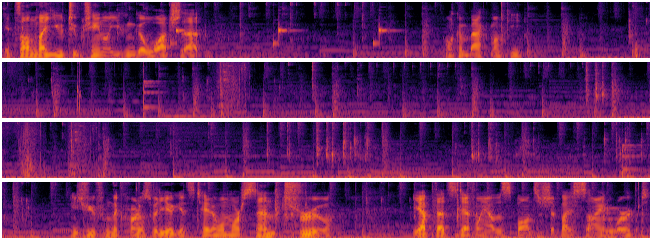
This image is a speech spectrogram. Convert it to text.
It's on my YouTube channel, you can go watch that. Welcome back, monkey. View from the Chronos video gets Tato one more cent? True. Yep, that's definitely how the sponsorship I signed worked.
